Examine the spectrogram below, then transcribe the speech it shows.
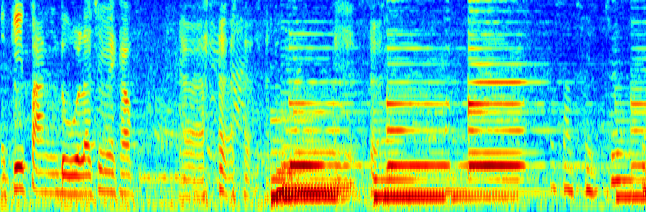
มื่อกี้ฟังดูแล้วใช่ไหมครับอ่าทดสอบเช็คทึกถึ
